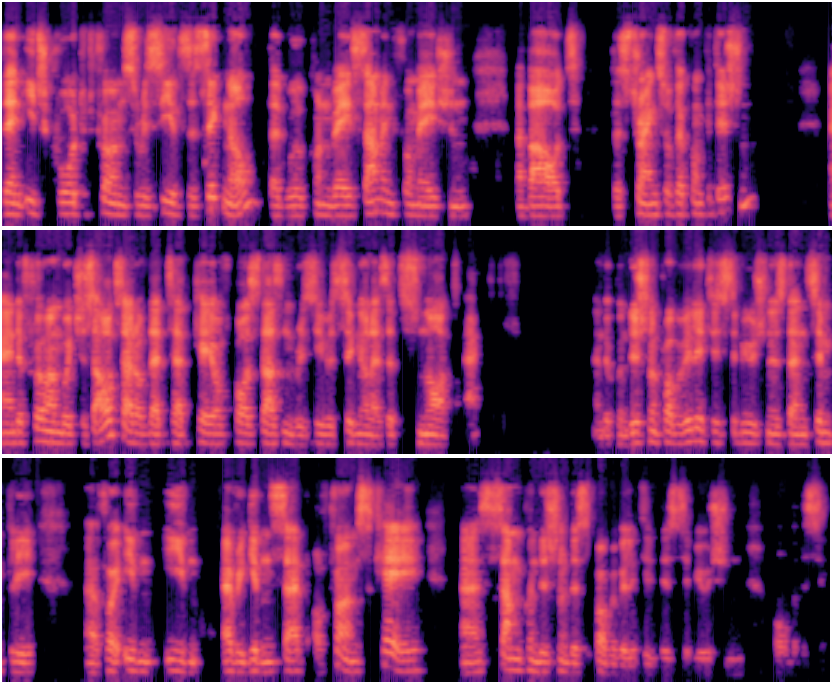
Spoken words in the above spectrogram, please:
then each quoted firms receives a signal that will convey some information about the strengths of the competition. And a firm which is outside of that set K, of course, doesn't receive a signal as it's not active. And the conditional probability distribution is then simply uh, for even, even every given set of terms K, uh, some conditional this probability distribution over the signal.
